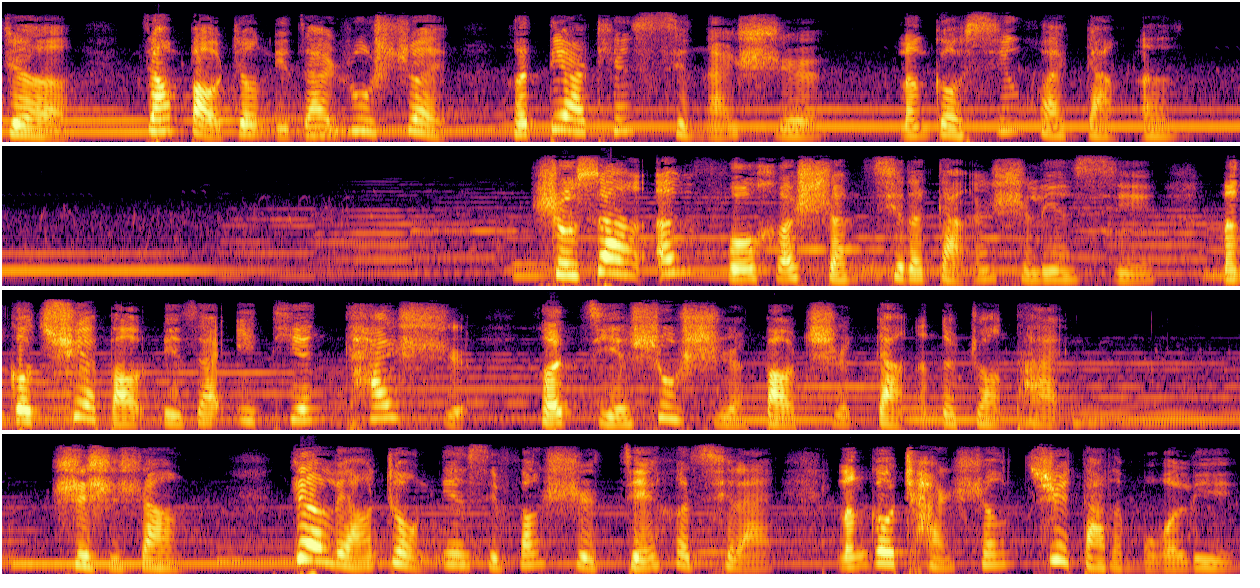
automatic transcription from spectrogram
这将保证你在入睡和第二天醒来时能够心怀感恩。数算恩福和神奇的感恩时练习，能够确保你在一天开始和结束时保持感恩的状态。事实上，这两种练习方式结合起来，能够产生巨大的魔力。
